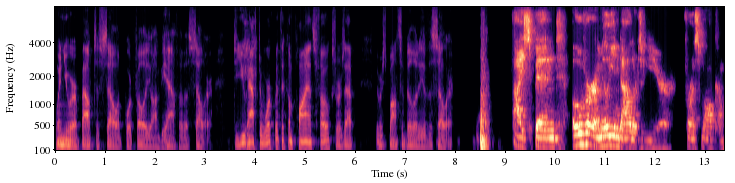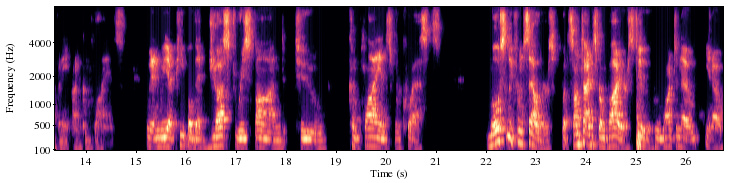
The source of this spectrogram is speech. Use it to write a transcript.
when you are about to sell a portfolio on behalf of a seller? Do you have to work with the compliance folks, or is that the responsibility of the seller? I spend over a million dollars a year for a small company on compliance when we have people that just respond to compliance requests, mostly from sellers, but sometimes from buyers too, who want to know, you know,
